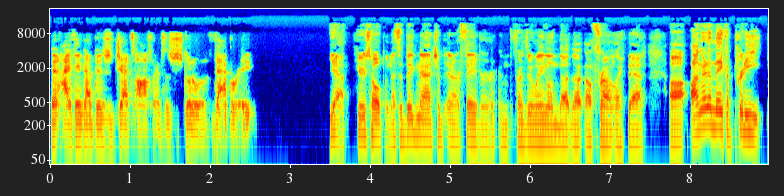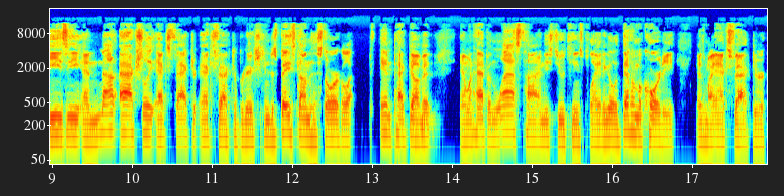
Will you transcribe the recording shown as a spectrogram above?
then I think that this Jets offense is just going to evaporate. Yeah, here's hoping. That's a big matchup in our favor in of New England up front like that. Uh, I'm going to make a pretty easy and not actually X factor X factor prediction, just based on the historical impact of it and what happened last time these two teams played. And go with Devin McCourty as my X factor.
